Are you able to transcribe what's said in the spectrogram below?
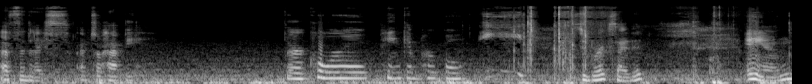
That's the dice. I'm so happy. They're coral, pink, and purple. Super excited. And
